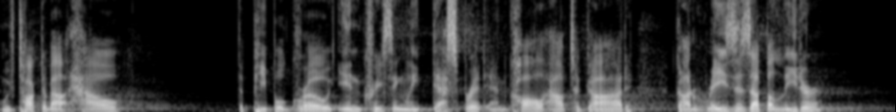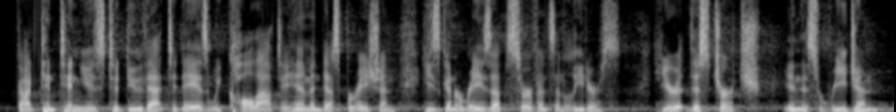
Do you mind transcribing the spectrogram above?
We've talked about how the people grow increasingly desperate and call out to God. God raises up a leader. God continues to do that today as we call out to Him in desperation. He's going to raise up servants and leaders here at this church, in this region.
